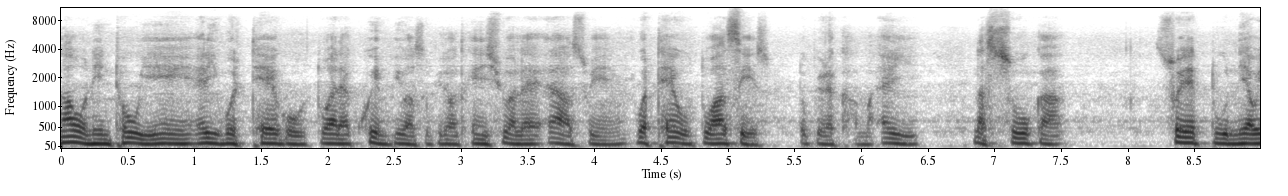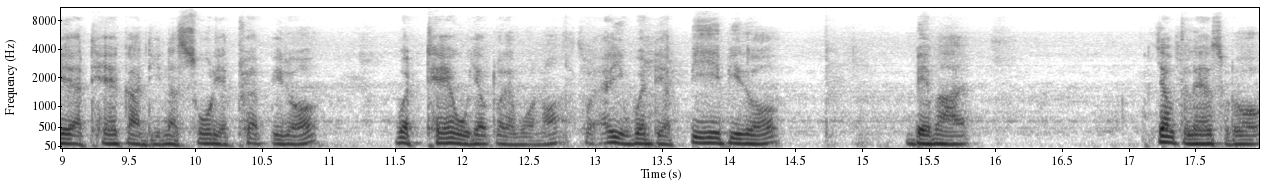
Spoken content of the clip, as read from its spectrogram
ငါ့ကိုနင်ထုတ်ရင်အဲ့ဒီဝတ်ထဲကိုတွားတဲ့ခွင့်ပြပါဆိုပြီးတော့တခင်ရှိုးကလည်းအဲ့ဒါဆိုရင်ဝတ်ထဲကိုတွားစေလို့ပြောတဲ့ခါမှာအဲ့ဒီနတ်ဆိုးက ဆွဲတူနှစ်ယောက်ရဲ့အထက်ကဒီနတ်ဆိုးတွေထွက်ပြီးတော့ဝက်ထဲကိုရောက်တော့တယ်ပေါ့နော်ဆိုတော့အဲ့ဒီဝက်တွေပြေးပြီးတော့ဘယ်မှာရောက်တယ်လဲဆိုတော့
